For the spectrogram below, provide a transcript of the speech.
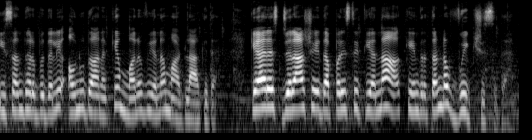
ಈ ಸಂದರ್ಭದಲ್ಲಿ ಅನುದಾನಕ್ಕೆ ಮನವಿಯನ್ನು ಮಾಡಲಾಗಿದೆ. ಕೆಆರ್ಎಸ್ ಜಲಾಶಯದ ಪರಿಸ್ಥಿತಿಯನ್ನು ಕೇಂದ್ರ ತಂಡ ವೀಕ್ಷಿಸಿದೆ.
